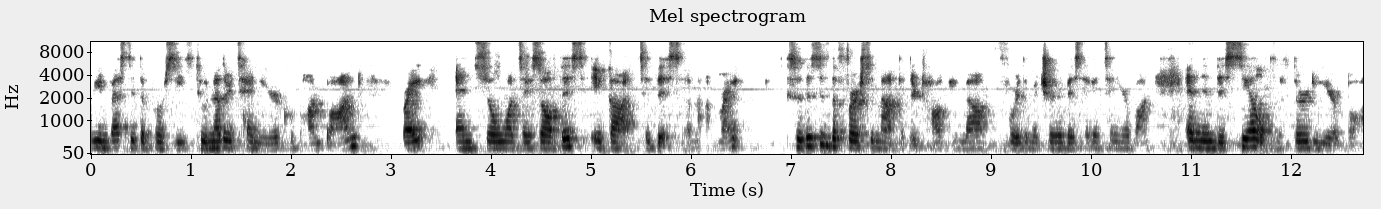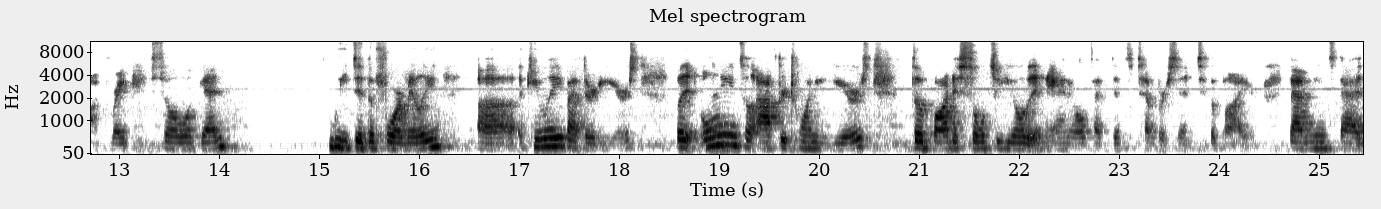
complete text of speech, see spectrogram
reinvested the proceeds to another 10 year coupon bond, right? And so once I solved this, it got to this amount, right? So this is the first amount that they're talking about for the maturity of a second 10-year bond. And then the sale of the 30-year bond, right? So again, we did the 4 million uh, accumulated by 30 years, but only until after 20 years, the bond is sold to yield an annual effective 10% to the buyer. That means that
